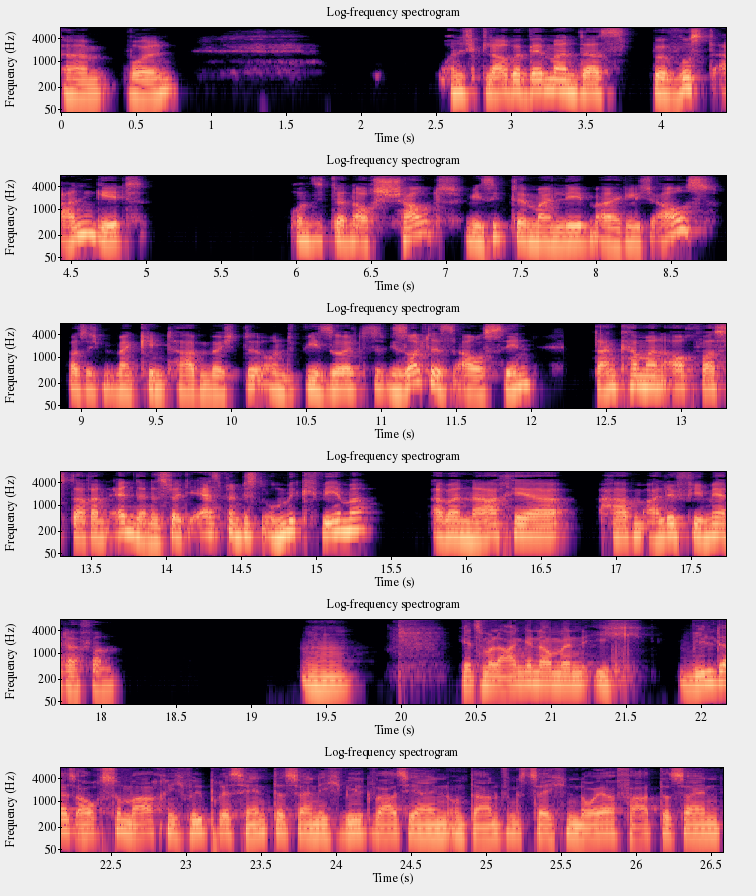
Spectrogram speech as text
ähm, wollen? Und ich glaube, wenn man das bewusst angeht und sich dann auch schaut, wie sieht denn mein Leben eigentlich aus, was ich mit meinem Kind haben möchte und wie sollte, wie sollte es aussehen, dann kann man auch was daran ändern. Das ist vielleicht erstmal ein bisschen unbequemer, aber nachher haben alle viel mehr davon. Mhm. Jetzt mal angenommen, ich will das auch so machen, ich will präsenter sein, ich will quasi ein unter Anführungszeichen neuer Vater sein.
